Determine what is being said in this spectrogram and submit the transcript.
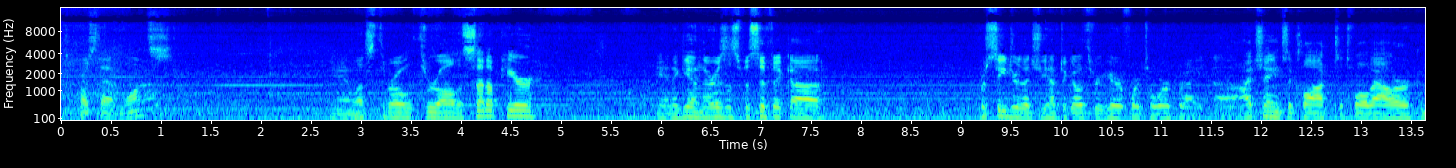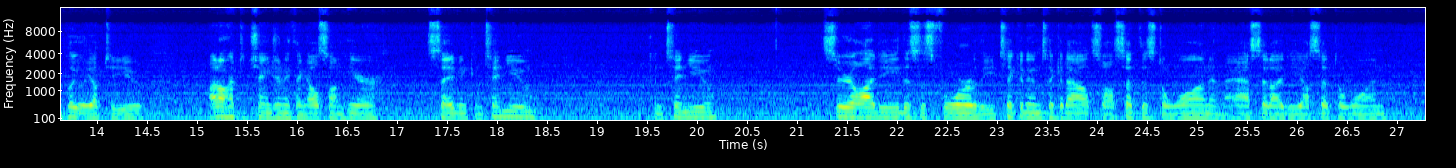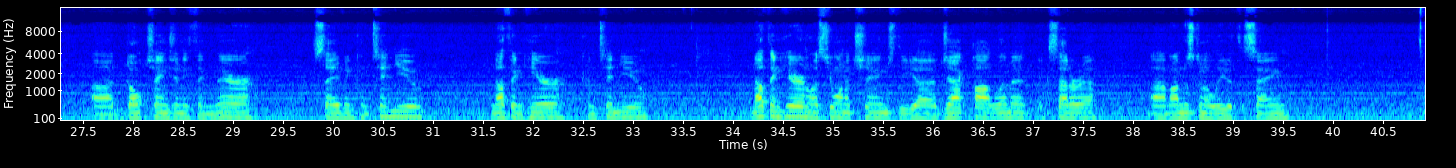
Just press that once. And let's throw through all the setup here. And again, there is a specific uh, procedure that you have to go through here for it to work right. Uh, I changed the clock to 12 hour, completely up to you. I don't have to change anything else on here. Save and continue, continue. Serial ID, this is for the ticket in, ticket out, so I'll set this to one, and the asset ID I'll set to one. Uh, don't change anything there. Save and continue. Nothing here, continue. Nothing here unless you want to change the uh, jackpot limit, etc. Um, I'm just going to leave it the same.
